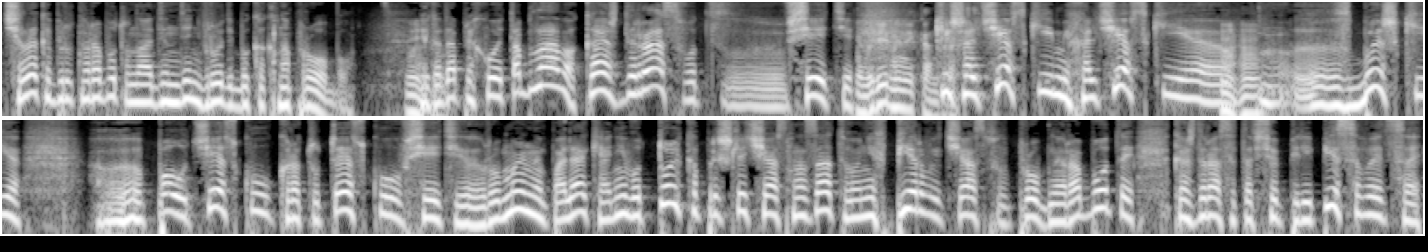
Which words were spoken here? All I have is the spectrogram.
Человека берут на работу на один день вроде бы как на пробу. Угу. И когда приходит облава, каждый раз вот э, все эти Кишальчевские, Михальчевские, угу. Сбышки, Э, Пауческу, Кратутеску, все эти румыны, поляки, они вот только пришли час назад, и у них первый час пробной работы. Каждый раз это все переписывается.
